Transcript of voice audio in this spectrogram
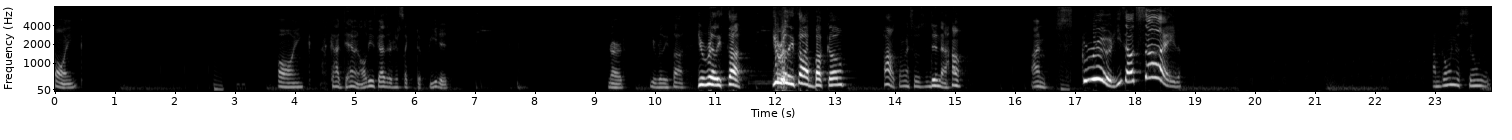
Oink. Oink. God damn it, all these guys are just like defeated. Nerd. You really thought. You really thought. You really thought, bucko. Fuck, what am I supposed to do now? I'm screwed. He's outside. I'm going to assume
